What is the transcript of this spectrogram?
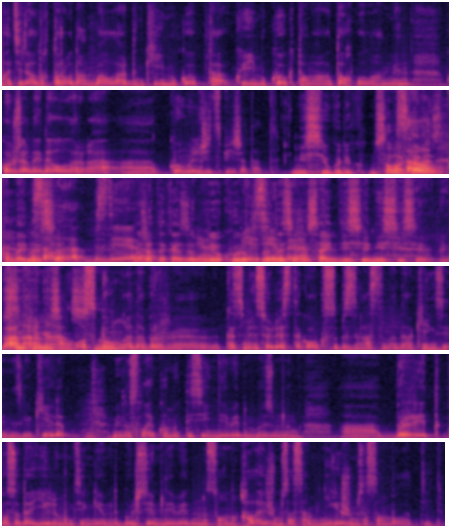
материалдық тұрғыдан балалардың киімі көп киімі көк тамағы тоқ болғанымен көп жағдайда оларға көңіл жетіспей жатады. Не істеу керек? Мысалы айтарыңыз қандай нәрсе? мысалы бізде мына жақта қазір біреу көріп бір нәрсе жасайын десе не істесе бағана ғана осы бүгін ғана бір кісімен сөйлестік ол кісі біздің астанадағы кеңсемізге келіп мен осылай көмектесейін деп едім өзімнің бір реттік болса да елу мың теңгемді бөлсем деп едім соны қалай жұмсасам неге жұмсасам болады дейді.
